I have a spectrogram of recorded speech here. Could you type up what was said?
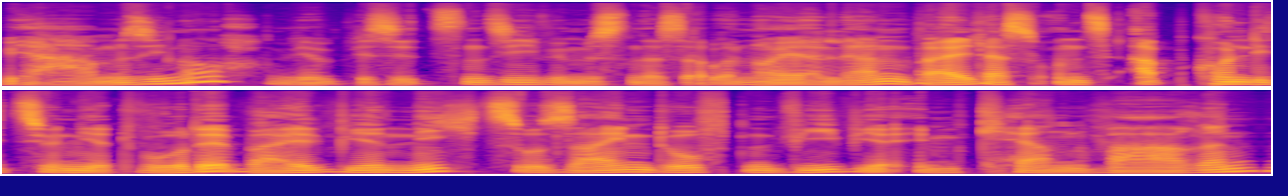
Wir haben sie noch, wir besitzen sie, wir müssen das aber neu erlernen, weil das uns abkonditioniert wurde, weil wir nicht so sein durften, wie wir im Kern waren.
